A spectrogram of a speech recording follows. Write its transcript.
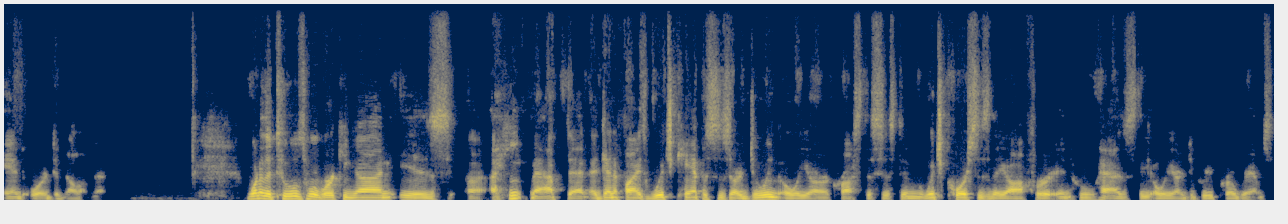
and or development. One of the tools we're working on is uh, a heat map that identifies which campuses are doing OER across the system, which courses they offer, and who has the OER degree programs.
